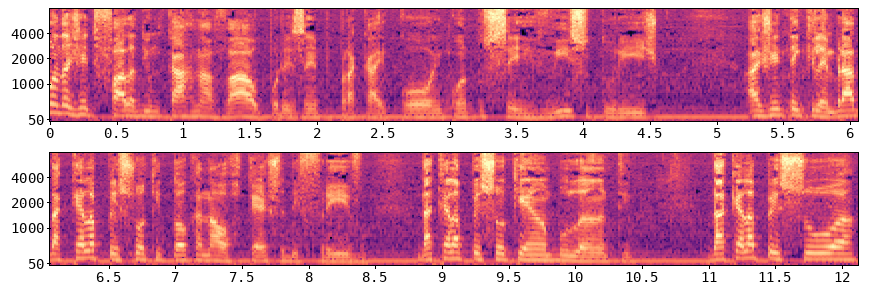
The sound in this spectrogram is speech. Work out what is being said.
quando a gente fala de um carnaval, por exemplo, para Caicó, enquanto serviço turístico, a gente tem que lembrar daquela pessoa que toca na orquestra de frevo, daquela pessoa que é ambulante, daquela pessoa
